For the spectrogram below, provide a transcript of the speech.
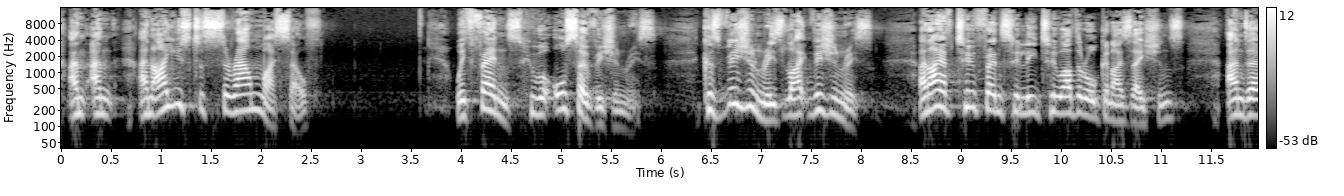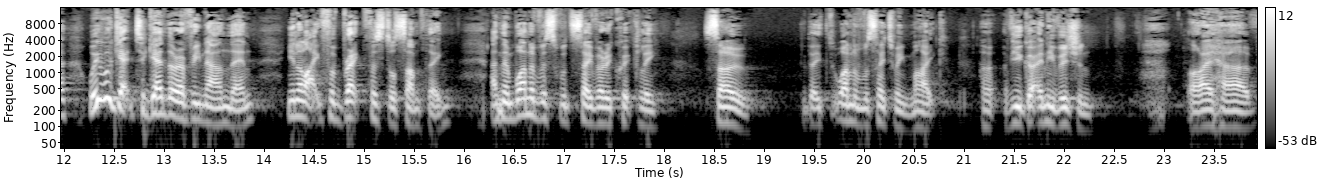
And, and, and I used to surround myself with friends who were also visionaries. Because visionaries like visionaries. And I have two friends who lead two other organizations, and uh, we would get together every now and then, you know, like for breakfast or something. And then one of us would say very quickly, So, they, one of them would say to me, Mike, have you got any vision? I have.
